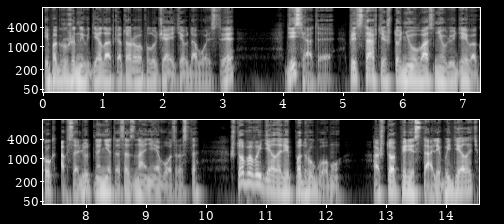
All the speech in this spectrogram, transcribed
и погружены в дело, от которого получаете удовольствие? Десятое. Представьте, что ни у вас, ни у людей вокруг абсолютно нет осознания возраста. Что бы вы делали по-другому? А что перестали бы делать?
